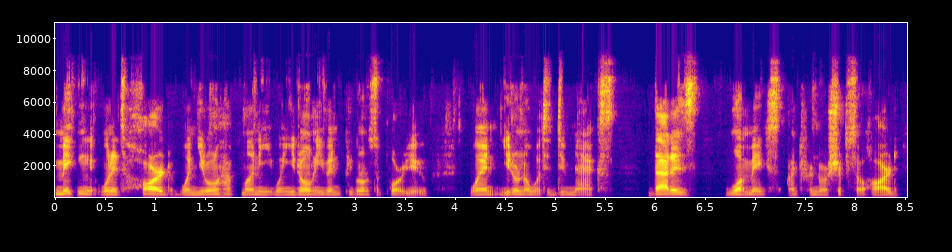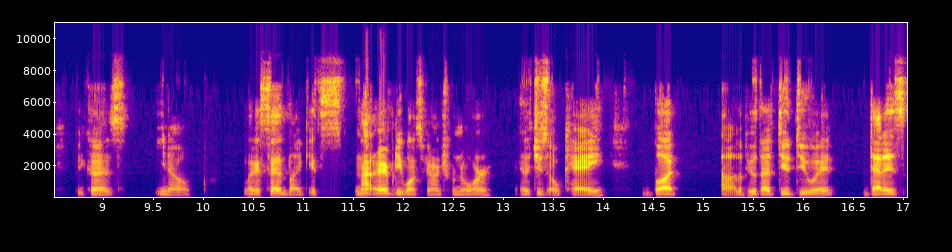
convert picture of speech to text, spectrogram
making it when it's hard, when you don't have money, when you don't even people don't support you, when you don't know what to do next. That is what makes entrepreneurship so hard because, you know, like I said, like it's not everybody wants to be an entrepreneur, and it's just okay. But uh, the people that do do it, that is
